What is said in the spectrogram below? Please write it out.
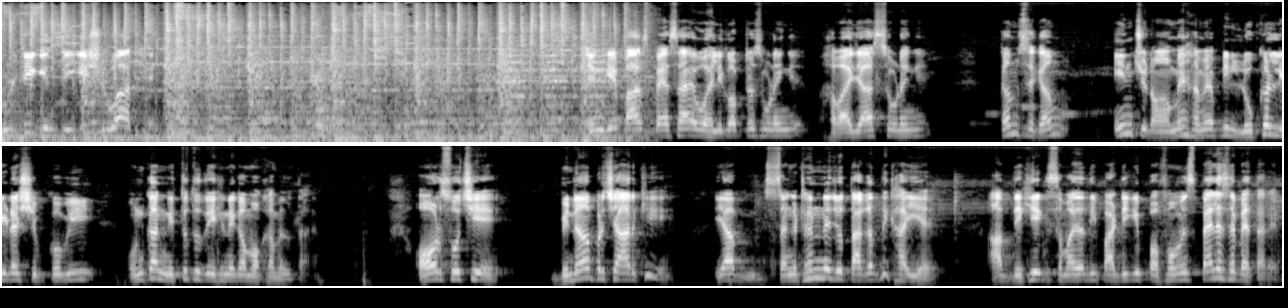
उल्टी गिनती की शुरुआत है। जिनके पास पैसा है, वो हेलीकॉप्टर से उड़ेंगे, हवाई जहाज़ से उड़ेंगे। कम से कम इन चुनाव में हमें अपनी लोकल लीडरशिप को भी, उनका नेतृत्व देखने का मौका मिलता है। और सोचिए, बिना प्रचार के या संगठन ने जो ताकत दिखाई है, आप देखिए कि समाजवादी पार्टी की परफॉर्मेंस पहले से बेहतर है।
